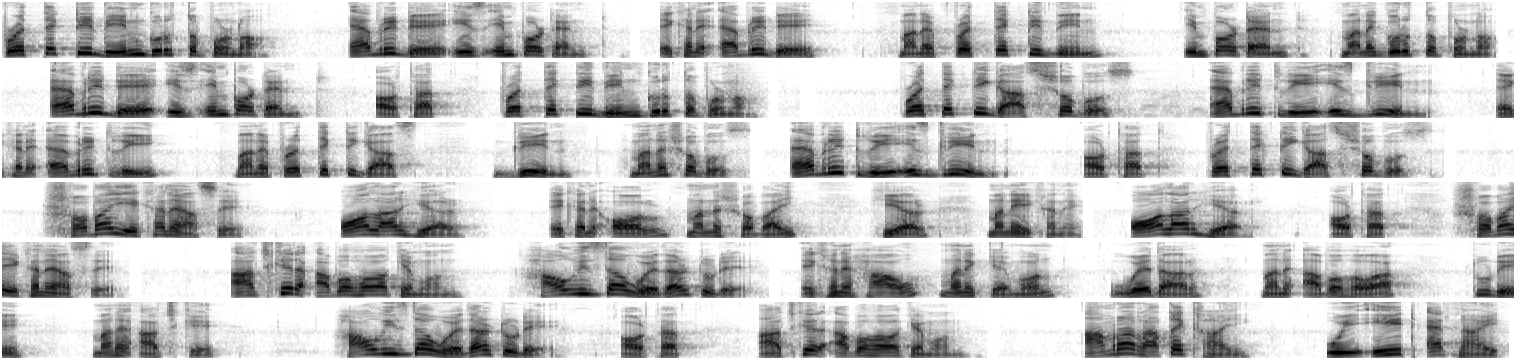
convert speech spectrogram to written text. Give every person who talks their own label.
Speaker 1: প্রত্যেকটি দিন গুরুত্বপূর্ণ। এভরি ডে ইজ ইম্পর্ট্যান্ট এখানে এভরি ডে মানে প্রত্যেকটি দিন ইম্পর্ট্যান্ট মানে গুরুত্বপূর্ণ। এভরি ডে ইজ ইম্পর্ট্যান্ট অর্থাৎ প্রত্যেকটি দিন গুরুত্বপূর্ণ। প্রত্যেকটি গাছ সবুজ এভরি ট্রি ইজ গ্রিন এখানে এভরি ট্রি মানে প্রত্যেকটি গাছ গ্রিন মানে সবুজ। এভরি ট্রি ইজ গ্রিন অর্থাৎ প্রত্যেকটি গাছ সবুজ। সবাই এখানে আছে অল আর হেয়ার। এখানে অল মানে সবাই, হেয়ার মানে এখানে। অল আর হেয়ার, অর্থাৎ সবাই এখানে আছে। আজকের আবহাওয়া কেমন? How is the weather today এখানে হাউ মানে কেমন ওয়েদার মানে আবহাওয়া টুডে মানে আজকে। How is the weather today অর্থাৎ আজকের আবহাওয়া কেমন? আমরা রাতে খাই উই ইট অ্যাট নাইট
